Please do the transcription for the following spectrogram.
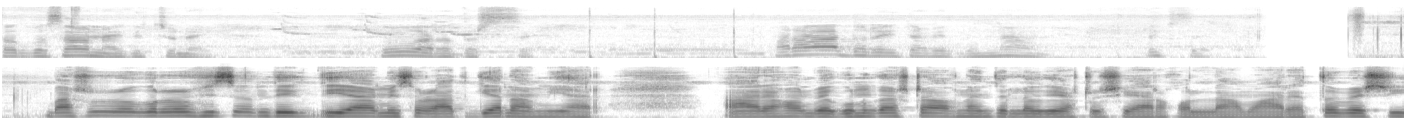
তার গোসাও নাই, কিছু নাই। ও আরও ধরছে। পারা ধরে এটা না, দেখছে? বাসুর ঘরের পিছন দিক দিয়ে আমি চড়াত গিয়া নামি আর। আর এখন বেগুন গাছটা আপনাদের লগে একটু শেয়ার করলাম। আর এত বেশি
